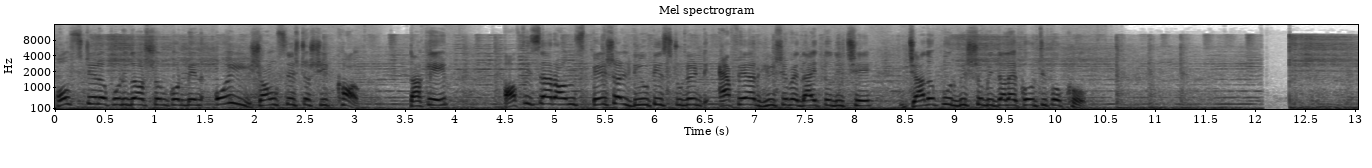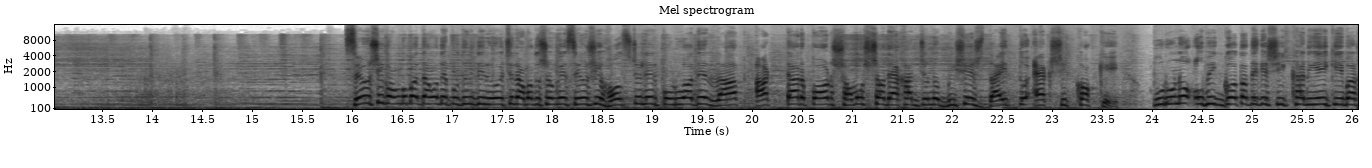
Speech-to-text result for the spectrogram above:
হোস্টেলও পরিদর্শন করবেন। ওই সংশ্লিষ্ট শিক্ষক তাকে officer on special duty student affair হিসেবে দায়িত্ব দিচ্ছে যাদবপুর বিশ্ববিদ্যালয় কর্তৃপক্ষ। শ্রেয়সী গঙ্গোপাধ্যায় আমাদের প্রতিনিধি রয়েছেন আমাদের সঙ্গে। শ্রেয়সী হোস্টেলের পড়ুয়াদের রাত আটটার পর সমস্যা দেখার জন্য বিশেষ দায়িত্ব এক শিক্ষককে। পুরনো অভিজ্ঞতা থেকে শিক্ষা নিয়েই কি এবার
